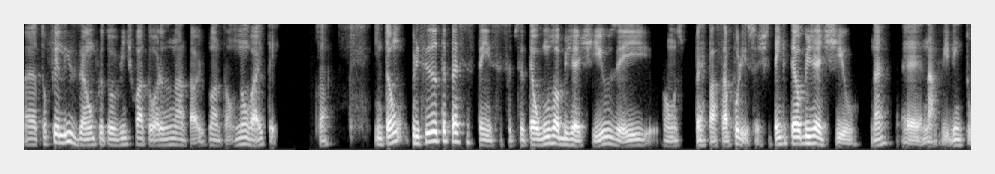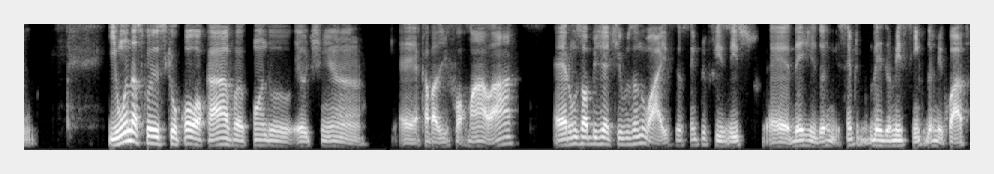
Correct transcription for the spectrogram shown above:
É, tô felizão porque eu tô 24 horas no Natal de plantão. Não vai ter, certo? Então, precisa ter persistência, você precisa ter alguns objetivos e aí vamos perpassar por isso. A gente tem que ter objetivo, né, é, na vida, em tudo. E uma das coisas que eu colocava quando eu tinha é, acabado de formar lá, eram os objetivos anuais. Eu sempre fiz isso, é, desde 2000, sempre desde 2005, 2004.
